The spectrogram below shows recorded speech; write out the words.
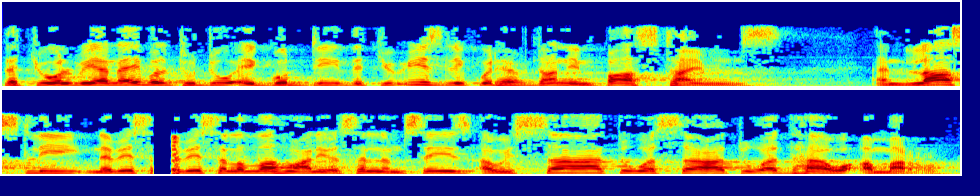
that you will be unable to do a good deed that you easily could have done in past times. And lastly, Nabi sallallahu alayhi wasallam says, "Awisatu wa saatu adha wa amar."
